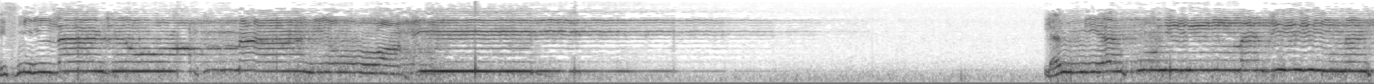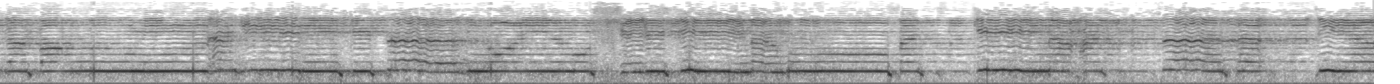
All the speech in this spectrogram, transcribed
بسم الله الرحمن الرحيم. لم يكن الذين كفروا من أهل الكتاب والمشركين منفكين حتى تأتيهم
